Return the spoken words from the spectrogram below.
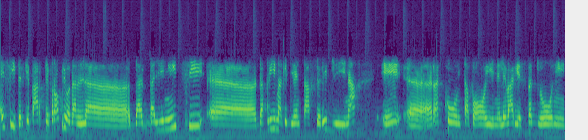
Eh sì, perché parte proprio dal, da, dagli inizi, eh, da prima che diventasse regina, e eh, racconta poi nelle varie stagioni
